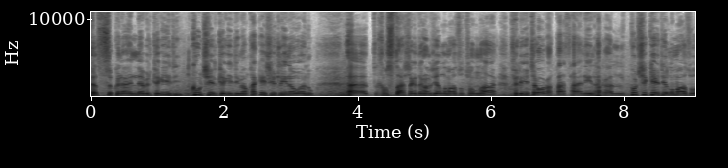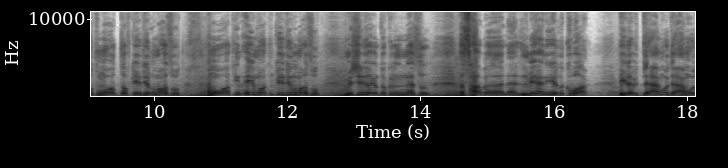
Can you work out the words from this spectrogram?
السكنه عندنا بالكريدي كل شيء الكريدي ما بقى كيشيط لينا والو. هاد 15 درهم ديال المازوت في النهار في الليترو راه قاصحة علينا. كل شيء كيدير المازوت موظف كيدير المازوت مواطن أي مواطن كيدير المازوت. ماشي غير دوك الناس اصحاب المهنيه الكبار. إلا بدعموا دعموا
